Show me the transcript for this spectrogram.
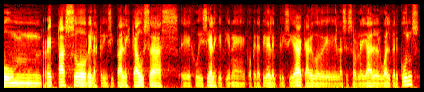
un repaso de las principales causas eh, judiciales que tiene Cooperativa de Electricidad a cargo del asesor legal Walter Kunz.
